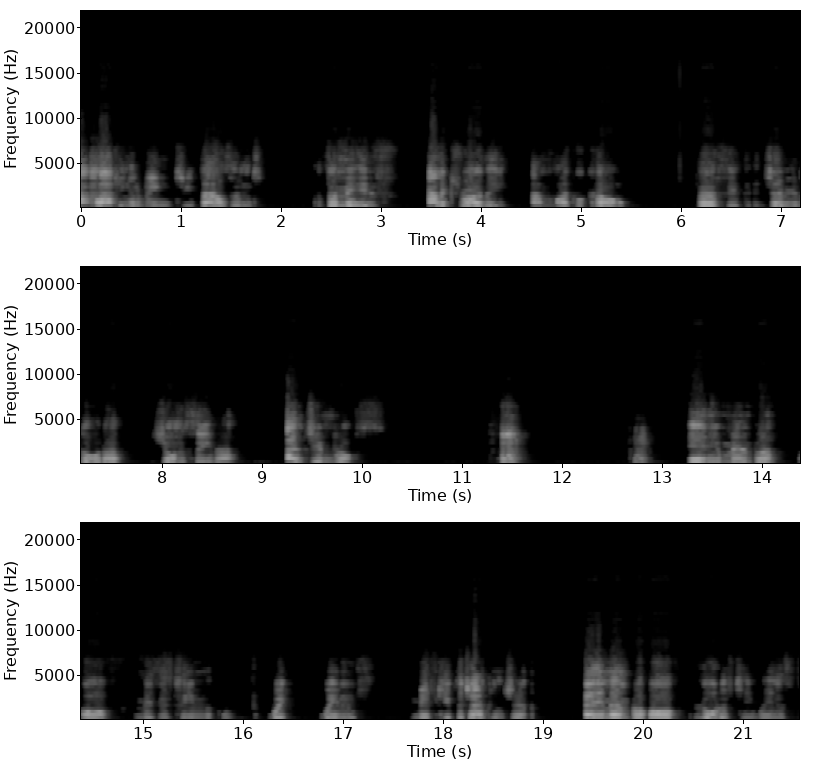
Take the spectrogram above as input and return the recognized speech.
at King of the Ring 2000, The Miz, Alex Riley, and Michael Cole versus Jerry Lawler, John Cena, and Jim Ross. Hmm. Hmm. Any member of Miz's team wi- wins, Miz keeps the championship. Any member of Lawler's team wins,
